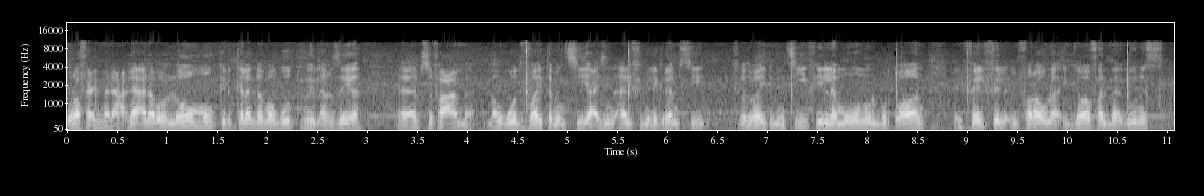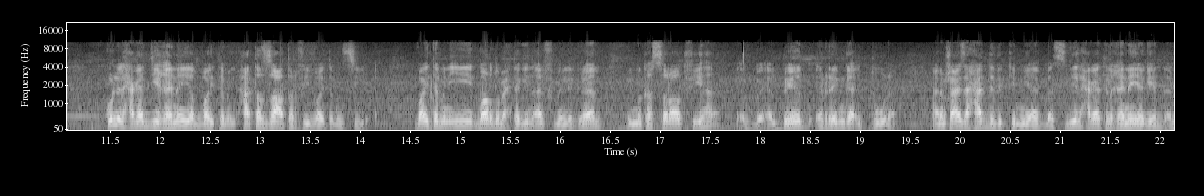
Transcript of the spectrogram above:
ورفع المناعة. لا أنا بقول لهم ممكن الكلام ده موجود في الأغذية آه، بصفة عامة. موجود فيتامين سي عايزين 1000 ملغ سي في فيتامين سي في الليمون والبرتقال الفلفل الفراولة الجوافة البقدونس. كل الحاجات دي غنية بفيتامين. حتى الزعتر فيه فيتامين سي. فيتامين إي برضو محتاجين 1000 مللي جرام المكسرات فيها البيض الرنجة التونة. أنا مش عايز أحدد الكميات بس دي الحاجات الغنية جدا.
